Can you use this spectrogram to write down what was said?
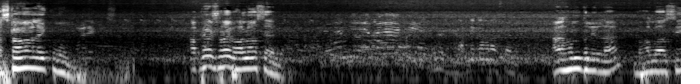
আসসালামু আপনারা সবাই ভালো আছেন? আলহামদুলিল্লাহ, ভালো আছি।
